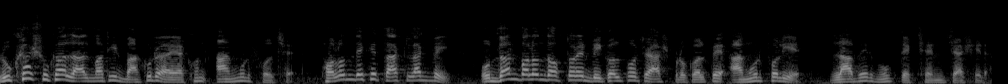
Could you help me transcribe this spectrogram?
রুখা সুখা লাল মাটির বাঁকুড়ায় এখন আঙুর ফলছে। ফলন দেখে তাক লাগবেই। উদ্যান পালন দপ্তরের বিকল্প চাষ প্রকল্পে আঙুর ফলিয়ে লাভের মুখ দেখছেন চাষিরা।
